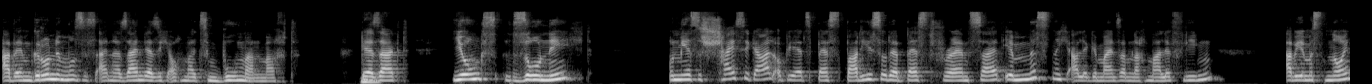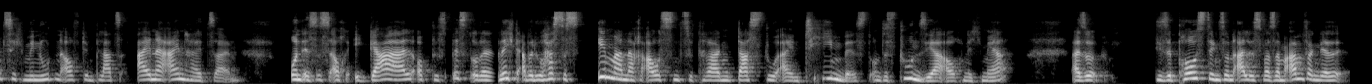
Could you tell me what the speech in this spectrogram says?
Aber im Grunde muss es einer sein, der sich auch mal zum Buhmann macht. Der mhm. sagt, Jungs, so nicht. Und mir ist es scheißegal, ob ihr jetzt Best Buddies oder Best Friends seid. Ihr müsst nicht alle gemeinsam nach Malle fliegen. Aber ihr müsst 90 Minuten auf dem Platz eine Einheit sein. Und es ist auch egal, ob du es bist oder nicht, aber du hast es immer nach außen zu tragen, dass du ein Team bist. Und das tun sie ja auch nicht mehr. Also diese Postings und alles, was am Anfang der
